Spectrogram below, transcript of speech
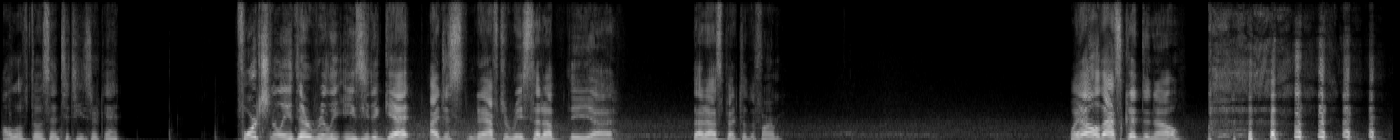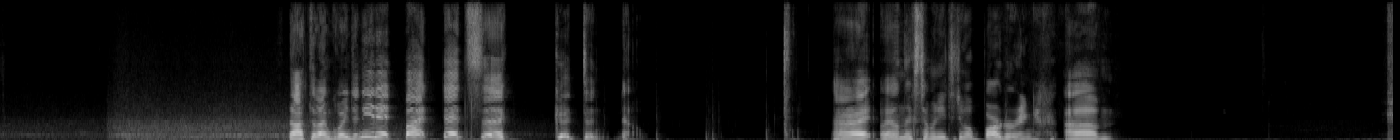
all of those entities are dead. Fortunately, they're really easy to get. I just gonna have to reset up the uh, that aspect of the farm. Well, that's good to know. Not that I'm going to need it, but it's uh, good to know. All right. Well, next time I need to do a bartering. Um,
